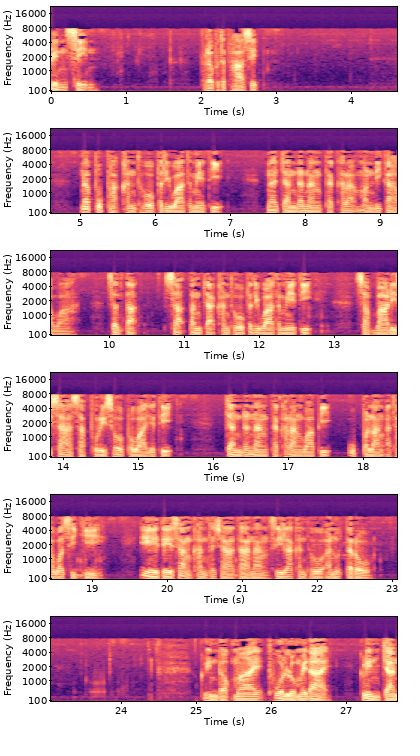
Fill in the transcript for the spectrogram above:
กลิ่นศีล พระพุทธภาษิตนปุพะคันโทปฏิวาตเมติ นาจันดนังตะคระมันลิกาวา สันตะสะตัญจะคันโทปฏิวาตเมติ สับบาดิซาสัพปุริโสปวายติ จันดนังตะครังวาปิ อุปลังอัทวัสิกี เอเตสั่งคันทชาทานังศีลคันโทอนุตตโร กลิ่นดอกไม้ทวนลมไม่ได้ กลิ่นจัน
